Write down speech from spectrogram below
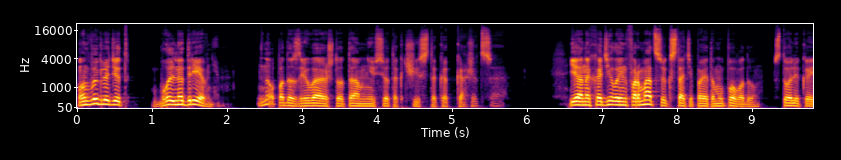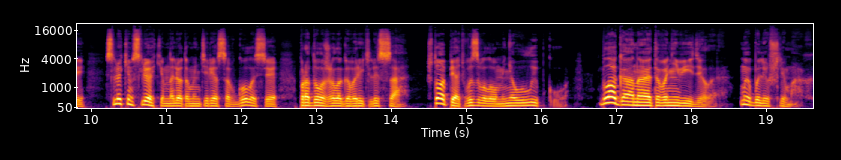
Он выглядит больно древним. Но подозреваю, что там не все так чисто, как кажется. Я находила информацию, кстати, по этому поводу. С Толикой, с легким с легким налетом интереса в голосе, продолжила говорить Лиса, что опять вызвало у меня улыбку. Благо она этого не видела. Мы были в шлемах.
